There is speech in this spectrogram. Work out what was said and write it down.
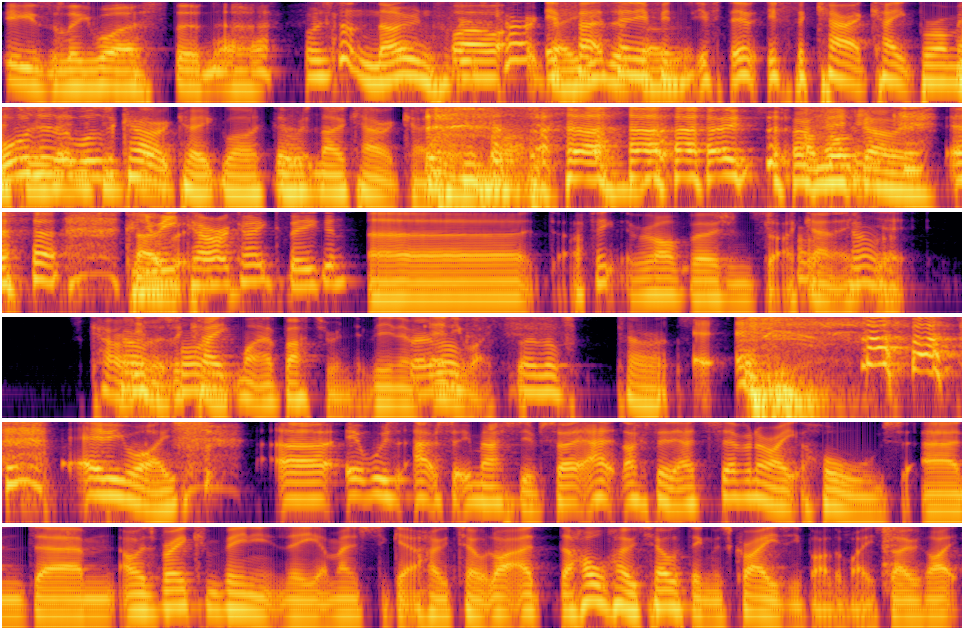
easily worse than. Uh, Well, it's not known for well, its carrot cake. if that's is anything, Birmingham? if the, if the carrot cake barometer what was is it? What was a carrot cake like? There was no carrot cake. I'm not going. can No, you eat but- carrot cake vegan? Uh, I think there are versions that I Carrot, can eat. carrot. Yeah. It's carrot. Yeah, Carrot's but the fine. cake might have butter in it. But, you know, They anyway, love, they love carrots. anyway, uh, it was absolutely massive. So, like I said, it had seven or eight halls, and um, I was very conveniently. I managed to get a hotel. Like I, the whole hotel thing was crazy, by the way. So, like,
